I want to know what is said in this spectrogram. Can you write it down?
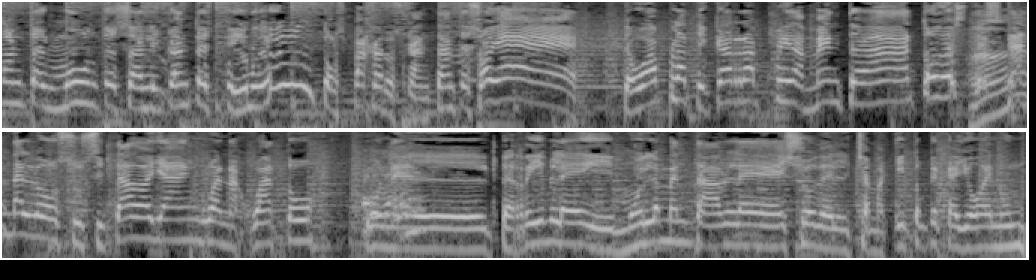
Montes, montes, alicantes, pirulitos, pájaros cantantes. Oye, te voy a platicar rápidamente ah, todo este escándalo suscitado allá en Guanajuato con el terrible y muy lamentable hecho del chamaquito que cayó en un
